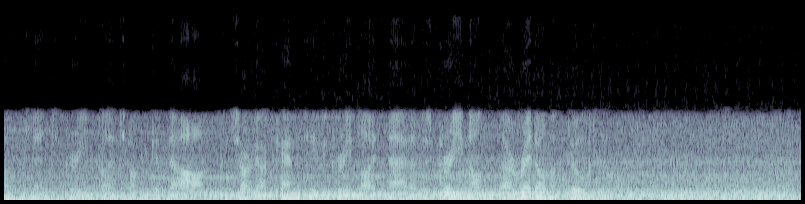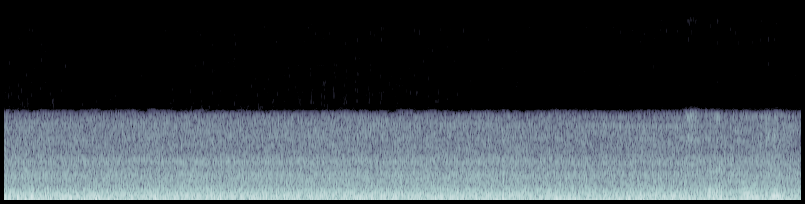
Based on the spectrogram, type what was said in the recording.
I'll turn to green by the time we get there. Ah, sorry, I can see the green light now. That was green on, uh, red on the filter. Still at 40.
